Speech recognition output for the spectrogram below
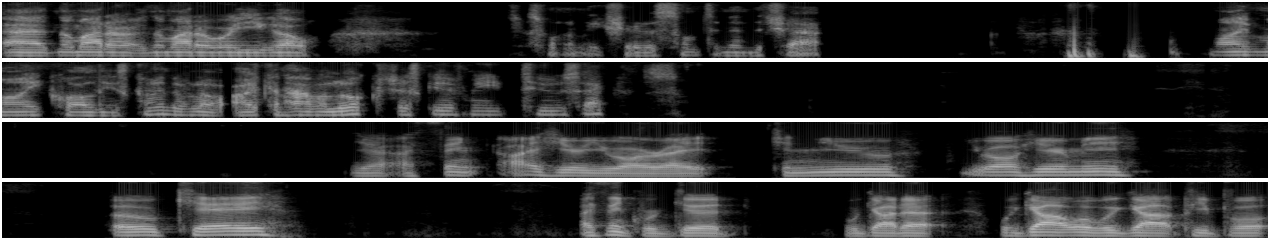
uh, no matter no matter where you go. Just want to make sure there's something in the chat. My mic quality is kind of low. I can have a look. Just give me two seconds. Yeah, I think I hear you all right. Can you you all hear me? Okay. I think we're good. We got a we got what we got, people.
